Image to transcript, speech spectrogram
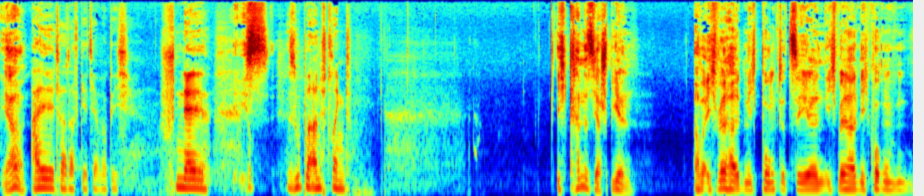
Ja. Alter, das geht ja wirklich schnell. Ist super anstrengend. Ich kann es ja spielen. Aber ich will halt nicht Punkte zählen, ich will halt nicht gucken,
